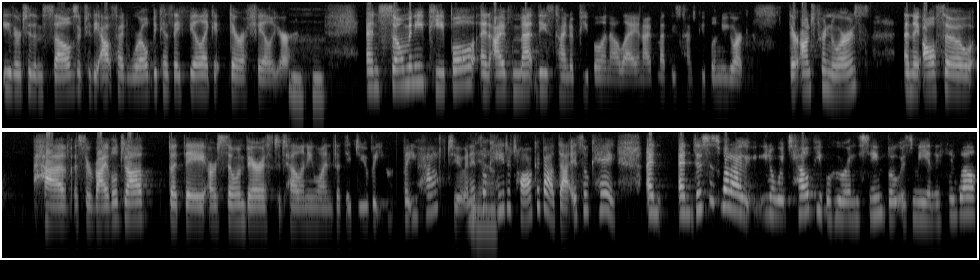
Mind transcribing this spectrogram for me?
either to themselves or to the outside world because they feel like they're a failure. Mm-hmm. And so many people, and I've met these kind of people in LA and I've met these kinds of people in New York, they're entrepreneurs and they also have a survival job but they are so embarrassed to tell anyone that they do but you but you have to and it's yeah. okay to talk about that. It's okay. And and this is what i you know would tell people who are in the same boat as me and they say well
